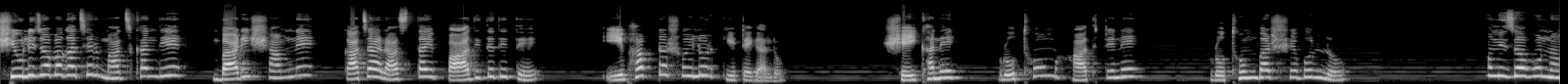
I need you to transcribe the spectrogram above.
শিউলি জবা গাছের মাঝখান দিয়ে বাড়ির সামনে কাঁচা রাস্তায় পা দিতে দিতে এ ভাবটা শৈলর কেটে গেল। সেইখানে প্রথম হাত টেনে প্রথমবার সে বলল, আমি যাব না।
